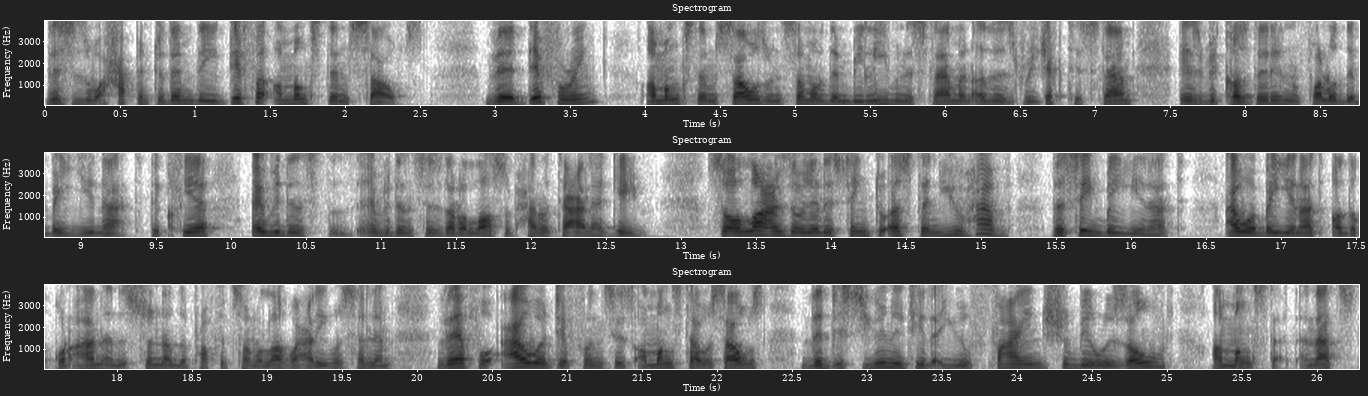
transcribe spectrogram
This is what happened to them. They differ amongst themselves. They're differing amongst themselves when some of them believe in Islam and others reject Islam is because they didn't follow the bayinat, the clear evidence, evidences that Allah subhanahu wa ta'ala gave. So Allah Azza wa is saying to us, then you have the same bayinat. Our bayinat are the Quran and the Sunnah of the Prophet wasallam. Therefore, our differences amongst ourselves, the disunity that you find should be resolved amongst that, and that's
